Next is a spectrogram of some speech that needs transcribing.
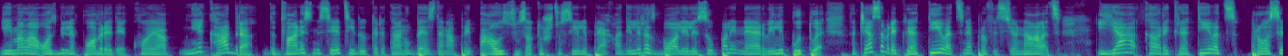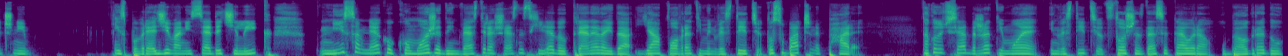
je imala ozbiljne povrede, koja nije kadra da 12 meseci ide u teretanu bez da napravi pauzu zato što se ili prehladi ili razboli ili se upali nerv ili putuje. Znači ja sam rekreativac, ne profesionalac i ja kao rekreativac prosečni ispovređivani sedeći lik, nisam neko ko može da investira 16.000 u trenera i da ja povratim investiciju. To su bačene pare. Tako da ću se ja držati moje investicije od 160 eura u Beogradu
